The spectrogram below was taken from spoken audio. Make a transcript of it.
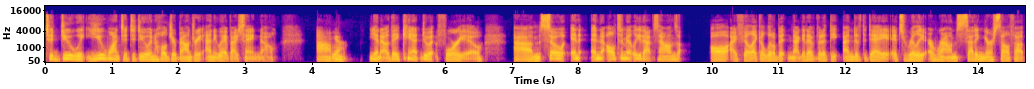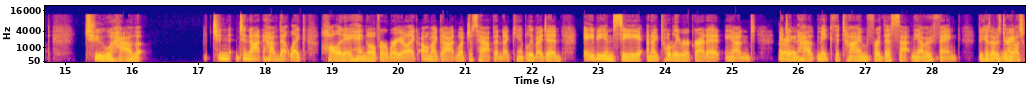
to do what you wanted to do and hold your boundary anyway by saying no. Um, yeah. You know, they can't do it for you. Um, so and and ultimately that sounds all I feel like a little bit negative, but at the end of the day, it's really around setting yourself up to have to to not have that like holiday hangover where you're like, oh my God, what just happened? I can't believe I did A, B, and C, and I totally regret it. And right. I didn't have make the time for this, that, and the other thing because I was doing right. all this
